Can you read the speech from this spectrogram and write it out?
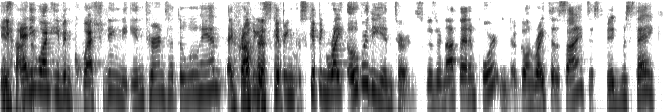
Is Yeah. anyone even questioning the interns at the Wuhan? They probably are skipping skipping right over the interns because they're not that important. They're going right to the scientists. Big mistake.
